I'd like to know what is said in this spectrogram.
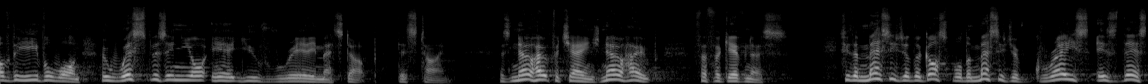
of the evil one who whispers in your ear, You've really messed up this time. There's no hope for change, no hope for forgiveness. See, the message of the gospel, the message of grace is this.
